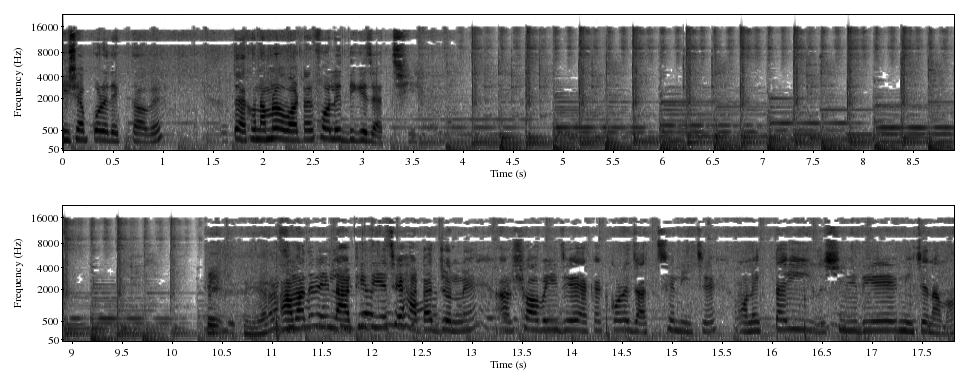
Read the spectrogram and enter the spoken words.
হিসাব করে দেখতে হবে। তো এখন আমরা ওয়াটারফলের দিকে যাচ্ছি। আমাদের এই লাঠি দিয়েছে হাঁটার জন্য আর সব এই যে এক এক করে যাচ্ছে নিচে। অনেকটাই সিঁড়ি দিয়ে নিচে নামা।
